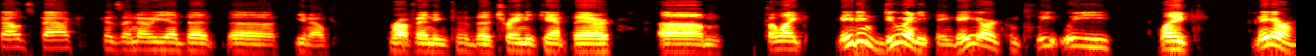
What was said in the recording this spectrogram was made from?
bounce back? Because I know he had that uh, you know rough ending to the training camp there. Um, but like they didn't do anything. They are completely like they are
